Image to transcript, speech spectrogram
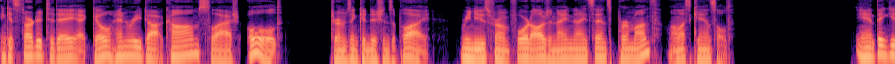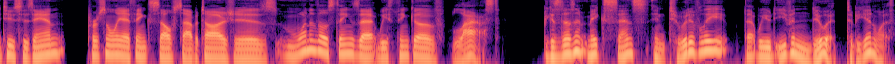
and get started today at gohenry.com slash old. Terms and conditions apply. Renews from $4.99 per month unless canceled. And thank you to Suzanne. Personally, I think self sabotage is one of those things that we think of last because it doesn't make sense intuitively that we would even do it to begin with.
